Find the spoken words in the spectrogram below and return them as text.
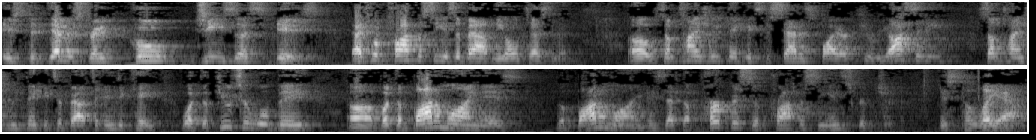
is to demonstrate who Jesus is. That's what prophecy is about in the Old Testament. Uh, sometimes we think it's to satisfy our curiosity. Sometimes we think it's about to indicate what the future will be. Uh, but the bottom line is, the bottom line is that the purpose of prophecy in Scripture is to lay out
